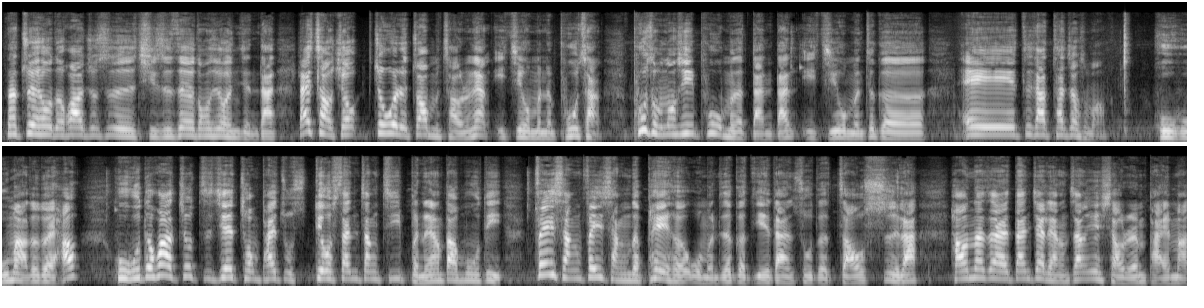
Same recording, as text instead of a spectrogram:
那最后的话就是，其实这个东西都很简单，来炒球就为了抓我们炒能量以及我们的铺场，铺什么东西？铺我们的胆胆以及我们这个，哎，这它它叫什么？虎狐嘛，对不对？好，虎狐的话就直接从牌组丢三张基本能量到墓地，非常非常的配合我们这个椰蛋树的招式啦。好，那再来单价两张，因为小人牌嘛，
